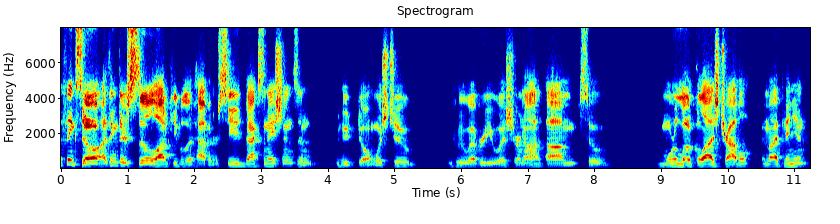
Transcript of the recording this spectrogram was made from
I think so. I think there's still a lot of people that haven't received vaccinations and who don't wish to, whoever you wish or not. Um, so, more localized travel, in my opinion.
